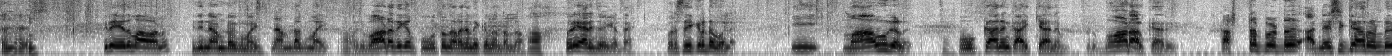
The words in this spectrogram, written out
ചന്ദ്ര. ഇത് ഏത് മാവാണ്? ഇത് നാംഡോക്കുമായി നാംഡോക് മായി ഒരുപാടധികം പൂത്ത് നിറഞ്ഞു നിൽക്കുന്നുണ്ടല്ലോ. ഒരു കാര്യം ചോദിക്കട്ടെ? ഒരു സീക്രട്ട് പോലെ. ഈ മാവുകൾ പൂക്കാനും കായ്ക്കാനും ഒരുപാട് ആൾക്കാർ കഷ്ടപ്പെട്ട് അന്വേഷിക്കാറുണ്ട്.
